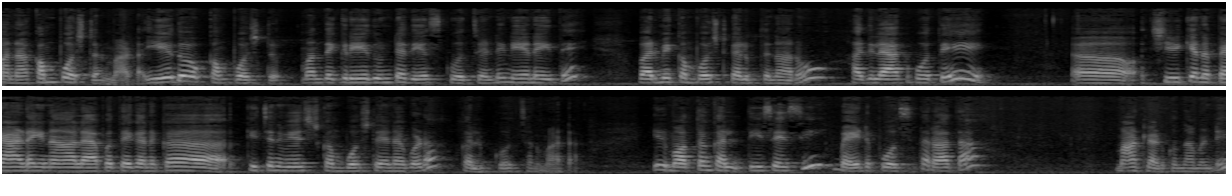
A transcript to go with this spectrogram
మన కంపోస్ట్ అనమాట ఏదో ఒక కంపోస్ట్. మన దగ్గర ఏది ఉంటే అది వేసుకోవచ్చు అండి నేనైతే వర్మి కంపోస్ట్ కలుపుతున్నాను. అది లేకపోతే చీకిన ప్యాడ్ అయినా లేకపోతే కనుక కిచెన్ వేస్ట్ కంపోస్ట్ అయినా కూడా కలుపుకోవచ్చు అనమాట ఇది మొత్తం కలి తీసేసి బయట పోసి తర్వాత మాట్లాడుకుందామండి.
